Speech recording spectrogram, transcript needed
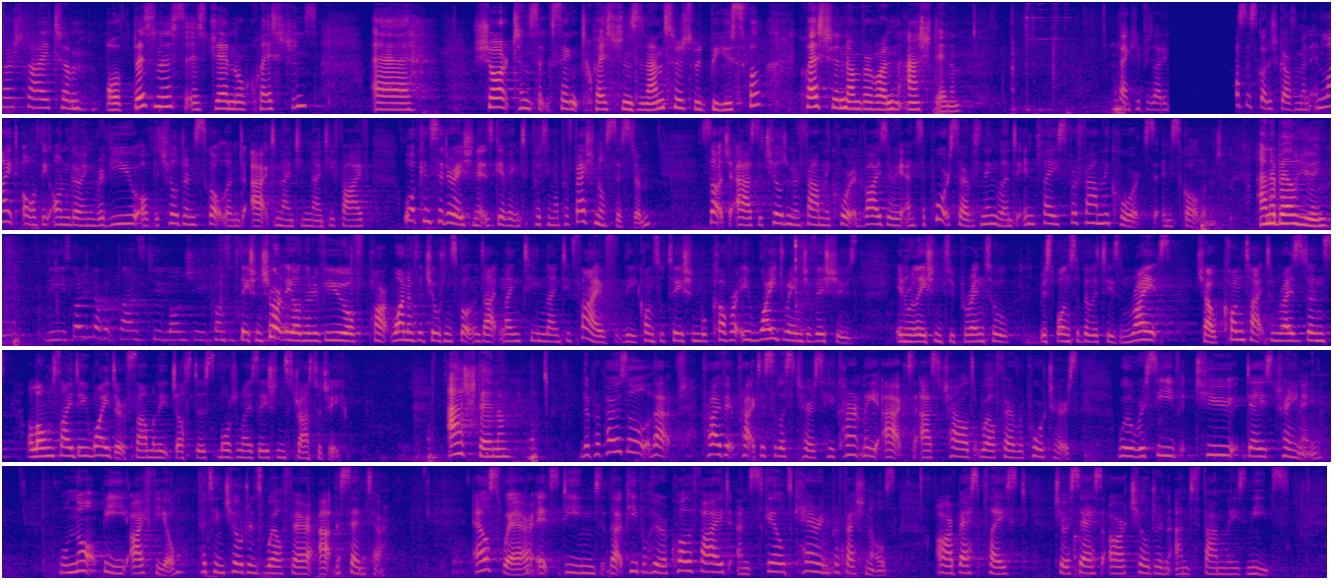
first item of business is general questions. Uh, short and succinct questions and answers would be useful. Question number one, Ash Denham. Thank you, Presiding. As the Scottish Government, in light of the ongoing review of the Children's Scotland Act 1995, what consideration it is giving to putting a professional system, such as the Children and Family Court Advisory and Support Service in England, in place for family courts in Scotland? Annabel Ewing. The Scottish Government plans to launch a consultation shortly on the review of Part 1 of the Children's Scotland Act 1995. The consultation will cover a wide range of issues in relation to parental responsibilities and rights, child contact and residence, alongside a wider family justice modernisation strategy. Ash Denham. The proposal that private practice solicitors who currently act as child welfare reporters will receive two days training will not be, I feel, putting children's welfare at the centre. Elsewhere, it's deemed that people who are qualified and skilled caring professionals are best placed to assess our children and families' needs.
